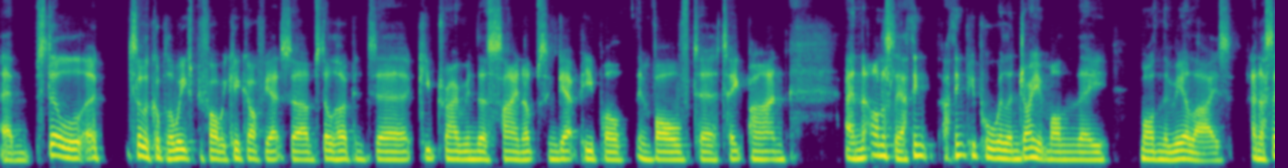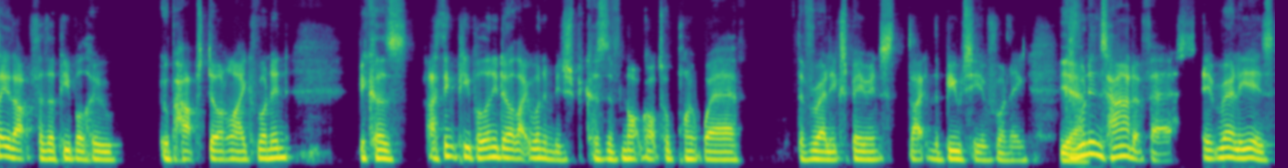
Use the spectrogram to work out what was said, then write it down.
um, still a, still a couple of weeks before we kick off yet, so I'm still hoping to keep driving the sign-ups and get people involved to take part. And, and honestly, I think I think people will enjoy it more than they more than they realize. And I say that for the people who who perhaps don't like running, because I think people only don't like running just because they've not got to a point where they've really experienced like the beauty of running. Because yeah. running's hard at first. It really is.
